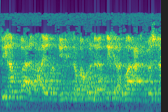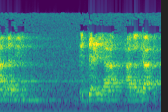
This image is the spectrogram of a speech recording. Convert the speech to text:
فيها مبالغة أيضا في ذكر كما قلنا ذكر أنواع الحسنى التي ادعيها هذا الكافر.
